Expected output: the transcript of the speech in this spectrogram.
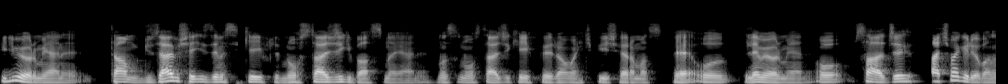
bilmiyorum yani. Tamam güzel bir şey izlemesi keyifli. Nostalji gibi aslında yani. Nasıl nostalji keyif verir ama hiçbir işe yaramaz. Ve o bilemiyorum yani. O sadece saçma geliyor bana.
